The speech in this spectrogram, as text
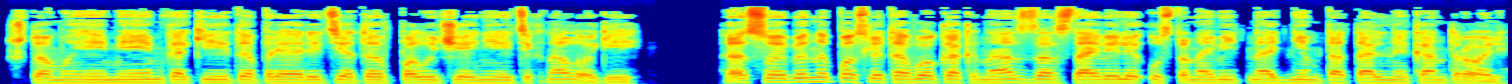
что мы имеем какие-то приоритеты в получении технологий, особенно после того, как нас заставили установить над ним тотальный контроль,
